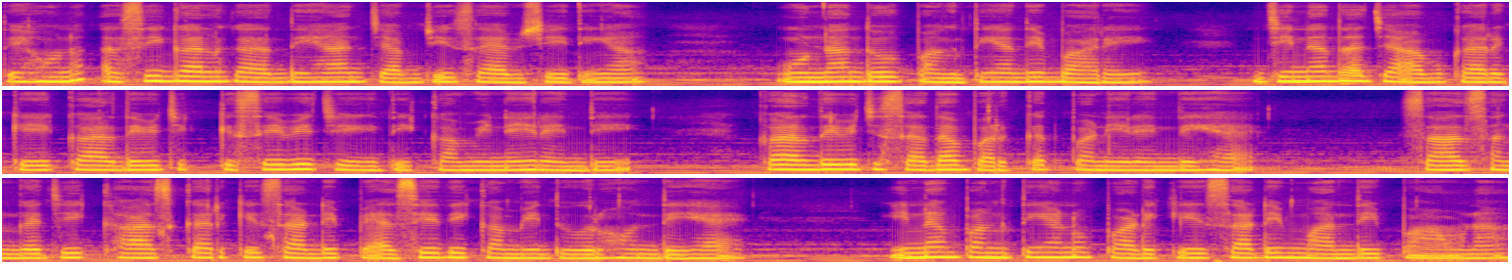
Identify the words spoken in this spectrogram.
ਤੇ ਹੁਣ ਅਸੀਂ ਗੱਲ ਕਰਦੇ ਹਾਂ ਜਪਜੀ ਸਾਹਿਬ ਜੀ ਦੀਆਂ ਉਹਨਾਂ ਦੋ ਪੰਕਤੀਆਂ ਦੇ ਬਾਰੇ। ਜਿਨ੍ਹਾਂ ਦਾ ਜਾਪ ਕਰਕੇ ਘਰ ਦੇ ਵਿੱਚ ਕਿਸੇ ਵੀ ਚੀਜ਼ ਦੀ ਕਮੀ ਨਹੀਂ ਰਹਿੰਦੀ, ਘਰ ਦੇ ਵਿੱਚ ਸਦਾ ਬਰਕਤ ਬਣੀ ਰਹਿੰਦੀ ਹੈ। ਸਾਧ ਸੰਗਤ ਜੀ, ਖਾਸ ਕਰਕੇ ਸਾਡੇ ਪੈਸੇ ਦੀ ਕਮੀ ਦੂਰ ਹੁੰਦੀ ਹੈ। ਇਹਨਾਂ ਪੰਕਤੀਆਂ ਨੂੰ ਪੜ੍ਹ ਕੇ ਸਾਡੇ ਮਨ ਦੀ ਭਾਵਨਾ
